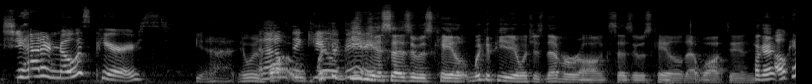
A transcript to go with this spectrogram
She had her nose pierced. Yeah, it was. And I don't think Kayla Wikipedia did. says it was Kayla. Wikipedia, which is never wrong, says it was Kayla that walked in. Okay, Okay,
